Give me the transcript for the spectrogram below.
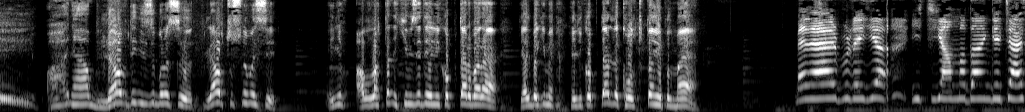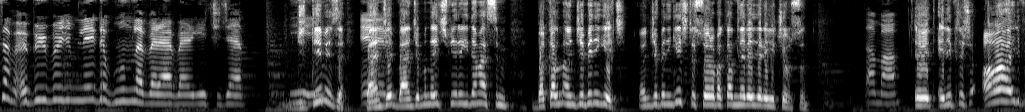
Anam lav denizi burası. Lav tsunamisi. Elif Allah'tan ikimize de helikopter var ha. Gel bakayım helikopter de koltuktan yapılma ha. Ben eğer burayı hiç yanmadan geçersem öbür bölümleri de bununla beraber geçeceğim. Ciddi misin? Evet. Bence bence bunda hiçbir yere gidemezsin. Bakalım önce beni geç. Önce beni geç de sonra bakalım nerelere geçiyorsun. Tamam. Evet Elif de şu... Aa Elif,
